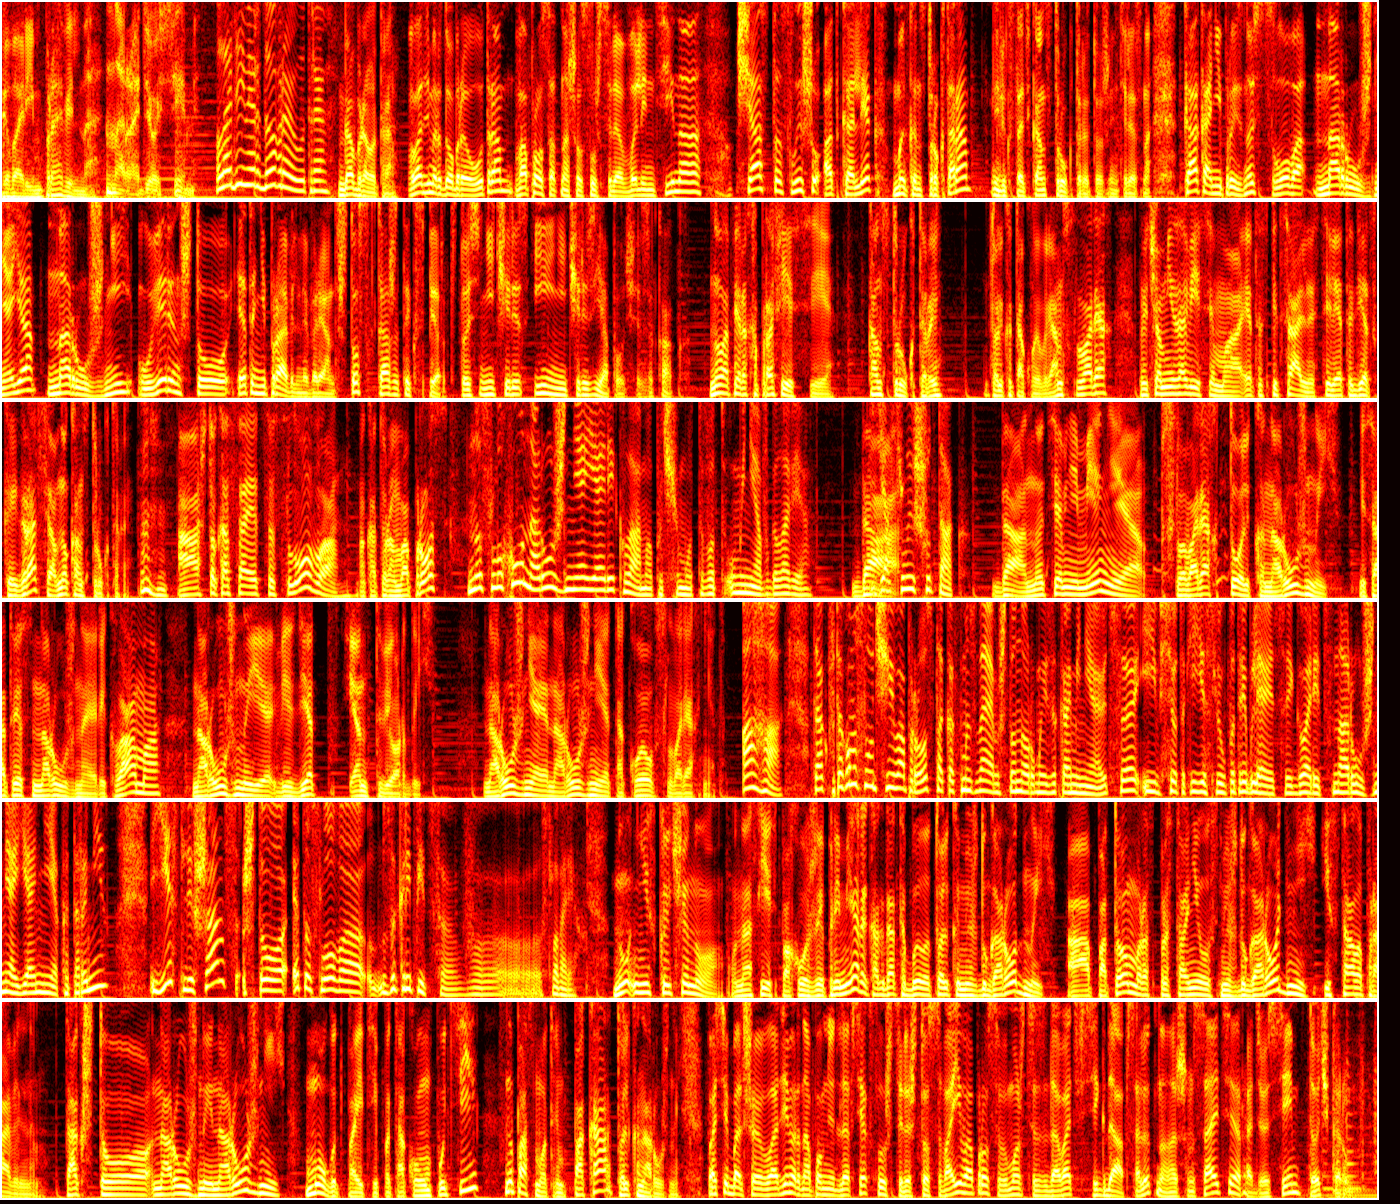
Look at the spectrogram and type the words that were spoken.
Говорим правильно на Радио 7. Владимир, доброе утро. Доброе утро. Владимир, доброе утро. Вопрос от нашего слушателя Валентина. Часто слышу от коллег, мы конструктора, или, кстати, конструкторы тоже интересно, как они произносят слово «наружняя», «наружней». Уверен, что это неправильный вариант. Что скажет эксперт? То есть не через «и» и не через «я» получается. Как? Ну, во-первых, о профессии. Конструкторы, только такой вариант в словарях. Причем независимо, это специальность или это детская игра, все равно конструкторы. А что касается слова, о котором вопрос, На слуху наружняя реклама почему-то, вот у меня в голове. да, Я слышу так. да, но тем не менее в словарях только наружный, и, соответственно, наружная реклама, наружные везде «н» твердый. Наружнее, наружнее, такого в словарях нет. Ага. Так, в таком случае вопрос, так как мы знаем, что нормы языка меняются, и все-таки если употребляется и говорится наружняя некоторыми, есть ли шанс, что это слово закрепится в э, словарях? Ну, не исключено. У нас есть похожие примеры. Когда-то было только междугородный, а потом распространилось междугородний и стало правильным. Так что наружный и наружней могут пойти по такому пути. Ну, посмотрим. Пока только наружный. Спасибо большое, Владимир. Напомню для всех слушателей, что свои вопросы вы можете задавать всегда абсолютно на нашем сайте radio7.ru.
